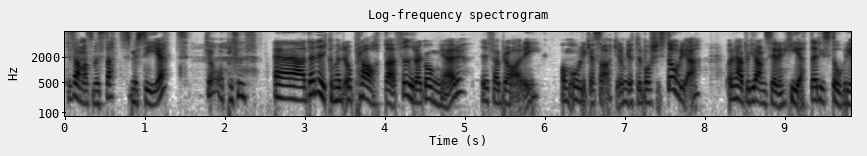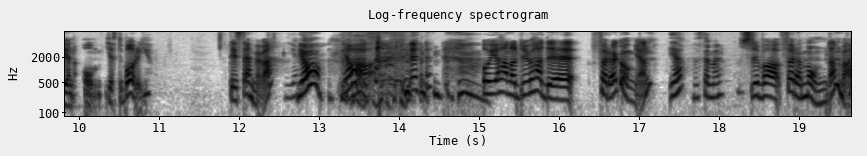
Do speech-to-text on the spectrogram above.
tillsammans med Stadsmuseet. Ja, precis. Eh, där ni kommer att prata fyra gånger i februari om olika saker om Göteborgs historia. Och den här programserien heter Historien om Göteborg. Det stämmer va? Ja, Ja! och Johanna, du hade förra gången, Ja, det stämmer. så det var förra måndagen va?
